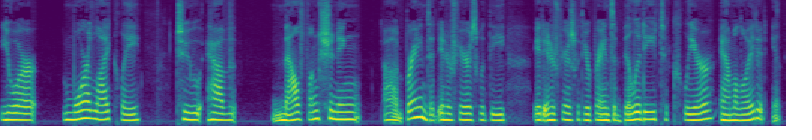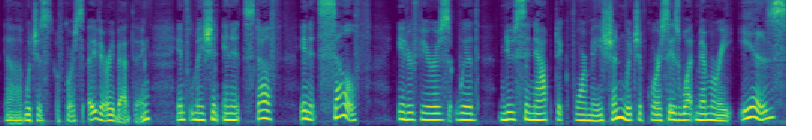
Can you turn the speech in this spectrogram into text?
you're more likely to have malfunctioning uh, brains. It interferes with the it interferes with your brain's ability to clear amyloid, it, uh, which is of course a very bad thing. Inflammation in its stuff in itself interferes with new synaptic formation, which of course is what memory is,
